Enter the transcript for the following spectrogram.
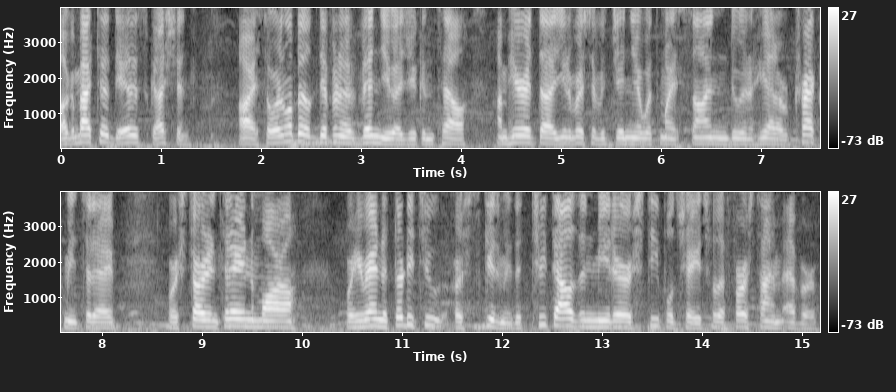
Welcome back to the daily discussion. All right, so we're in a little bit different venue, as you can tell. I'm here at the University of Virginia with my son. Doing he had a track meet today. We're starting today and tomorrow, where he ran the 32, or excuse me, the 2,000 meter steeplechase for the first time ever.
